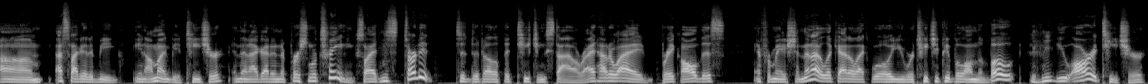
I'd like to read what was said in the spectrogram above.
um, that's not going to be, you know, I'm going to be a teacher. And then I got into personal training. So I started to develop a teaching style, right? How do I break all this information? Then I look at it like, well, you were teaching people on the boat. Mm-hmm. You are a teacher.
